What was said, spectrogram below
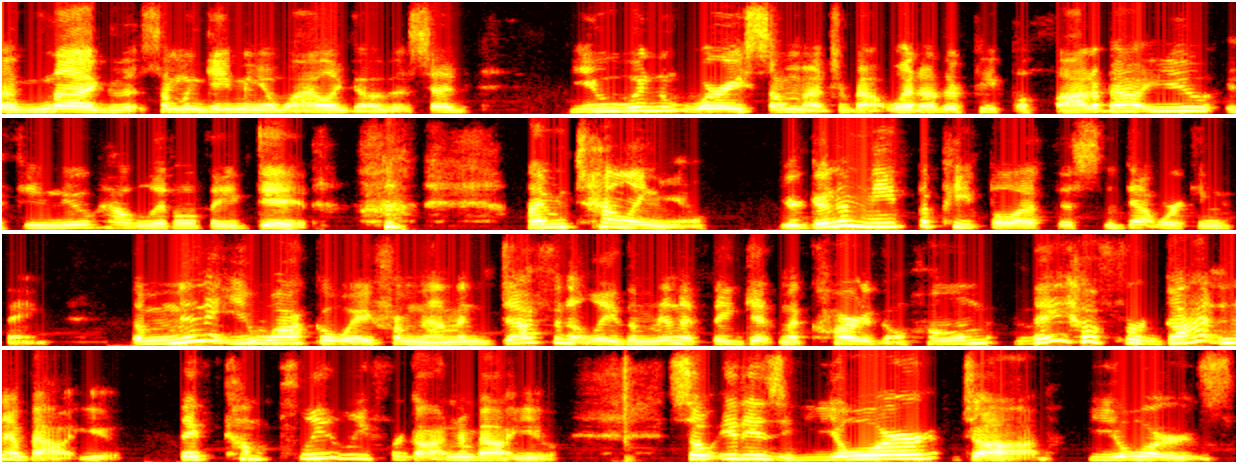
a mug that someone gave me a while ago that said, you wouldn't worry so much about what other people thought about you if you knew how little they did. I'm telling you, you're going to meet the people at this networking thing. The minute you walk away from them, and definitely the minute they get in the car to go home, they have forgotten about you. They've completely forgotten about you. So it is your job, yours,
